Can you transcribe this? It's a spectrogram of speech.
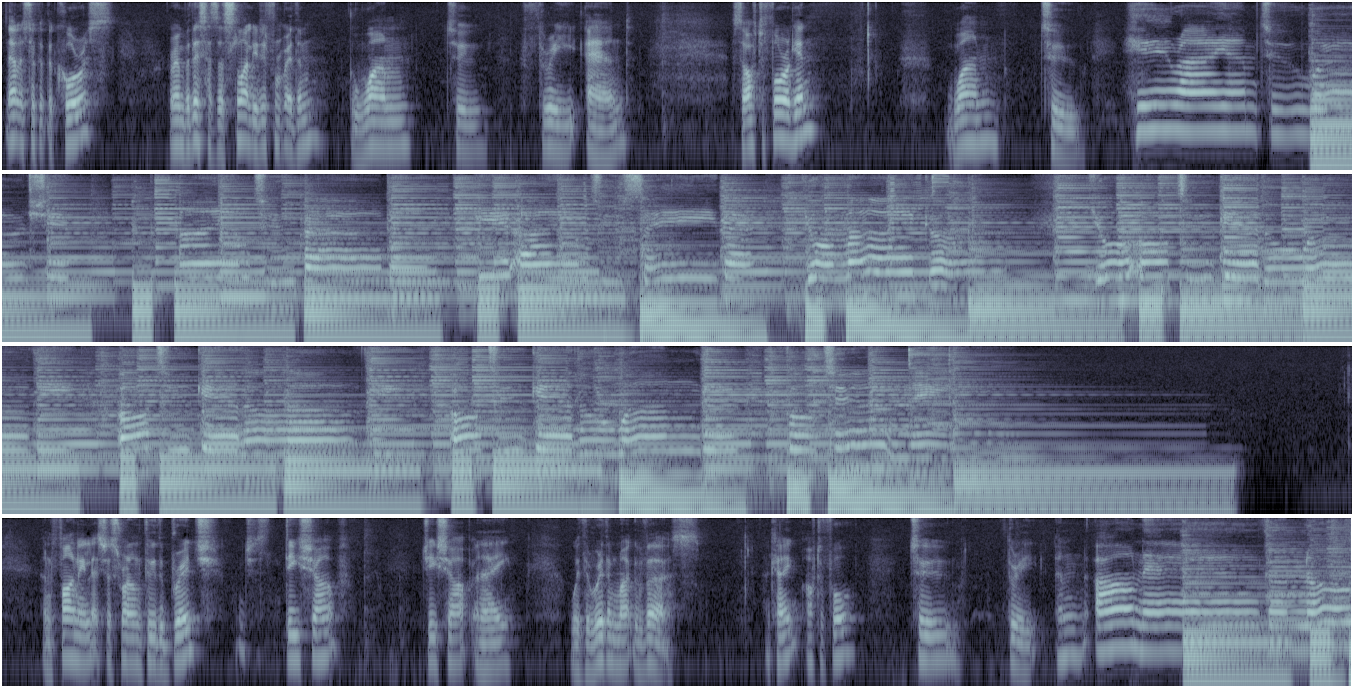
Now let's look at the chorus. Remember this has a slightly different rhythm. The one, two, three, and. So after four again. One, two. Here I am to worship. Finally, let's just run through the bridge, which is D sharp, G sharp, and A, with the rhythm like the verse. Okay, after four, two, three, and I'll never know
